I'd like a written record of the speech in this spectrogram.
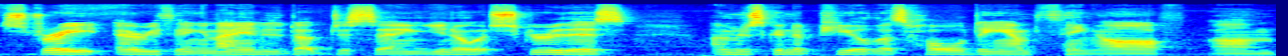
straight, everything. And I ended up just saying, you know what, screw this. I'm just going to peel this whole damn thing off. Um,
